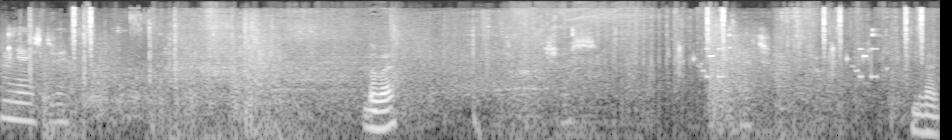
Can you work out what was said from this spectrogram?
У меня есть две. Давай. Сейчас. Блять. Блядь.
